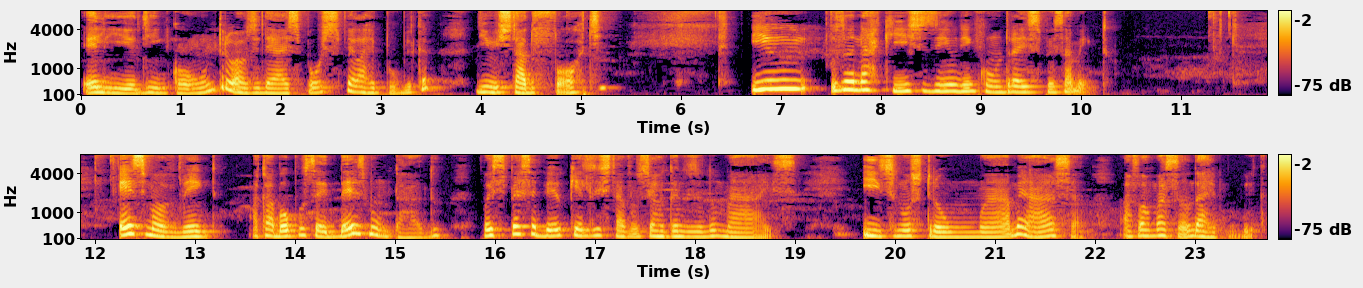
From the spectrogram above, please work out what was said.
Ele ia de encontro aos ideais postos pela República, de um Estado forte, e os anarquistas iam de encontro a esse pensamento. Esse movimento acabou por ser desmontado, pois se percebeu que eles estavam se organizando mais isso mostrou uma ameaça à formação da República.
